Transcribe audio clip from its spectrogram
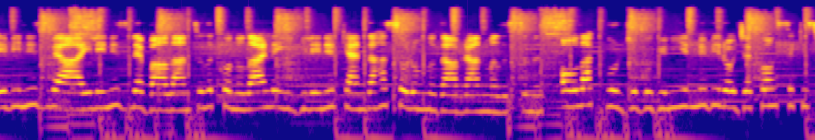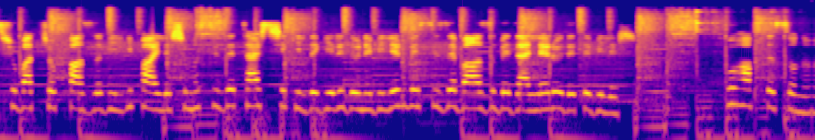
Eviniz ve ailenizle bağlantılı konularla ilgilenirken daha sorumlu davranmalısınız. Oğlak Burcu bugün 21 Ocak 18 Şubat çok fazla bilgi paylaşımı size ters şekilde geri dönebilir ve size bazı bedeller ödetebilir. Bu hafta sonu,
